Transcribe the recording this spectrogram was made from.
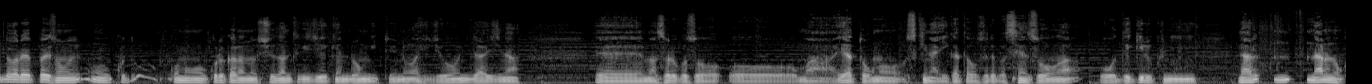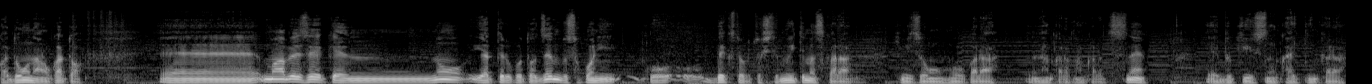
だからやっぱりそのこのこれからの集団的自衛権論議というのは非常に大事な、えーまあ、それこそ、まあ、野党の好きな言い方をすれば戦争がをできる国になるなるのかどうなのかと。えーまあ、安倍政権のやってること全部そこにこうベクトルとして向いてますから秘密保護法からなんからかんからですね、えー、武器輸出の解禁から、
